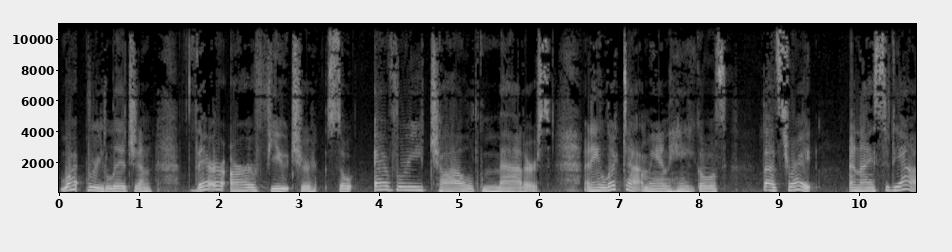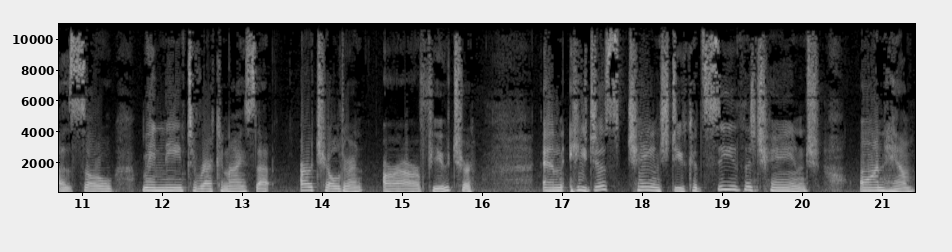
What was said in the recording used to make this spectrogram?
what religion. They're our future. So every child matters. And he looked at me and he goes, that's right. And I said, yeah, so we need to recognize that our children are our future. And he just changed. You could see the change on him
